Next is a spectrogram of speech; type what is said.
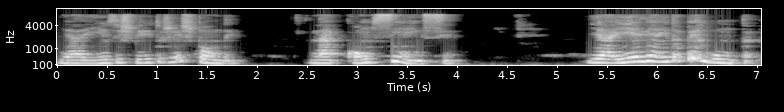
E aí os espíritos respondem, na consciência. E aí ele ainda pergunta,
